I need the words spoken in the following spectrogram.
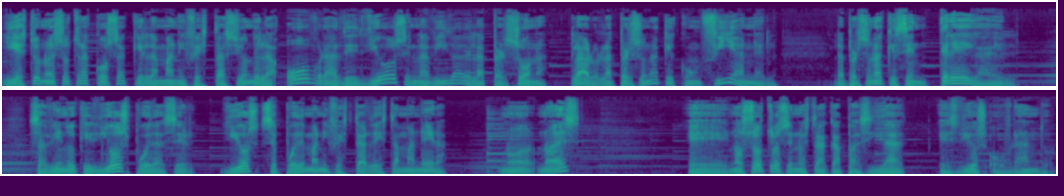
Y esto no es otra cosa que la manifestación de la obra de Dios en la vida de la persona. Claro, la persona que confía en Él, la persona que se entrega a Él, sabiendo que Dios puede hacer, Dios se puede manifestar de esta manera. No, no es eh, nosotros en nuestra capacidad, es Dios obrando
